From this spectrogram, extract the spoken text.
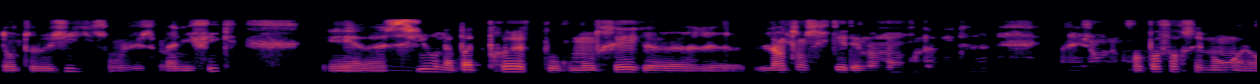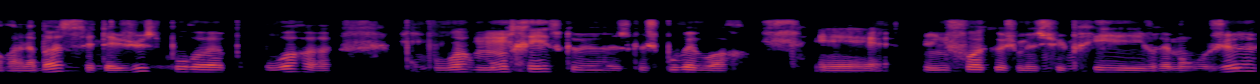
d'anthologie qui sont juste magnifiques, et si on n'a pas de preuves pour montrer que l'intensité des moments qu'on a vécu, bah, les gens ne croient pas forcément. Alors à la base, c'était juste pour, pour pouvoir pour pouvoir montrer ce que ce que je pouvais voir. Et une fois que je me suis pris vraiment au jeu,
